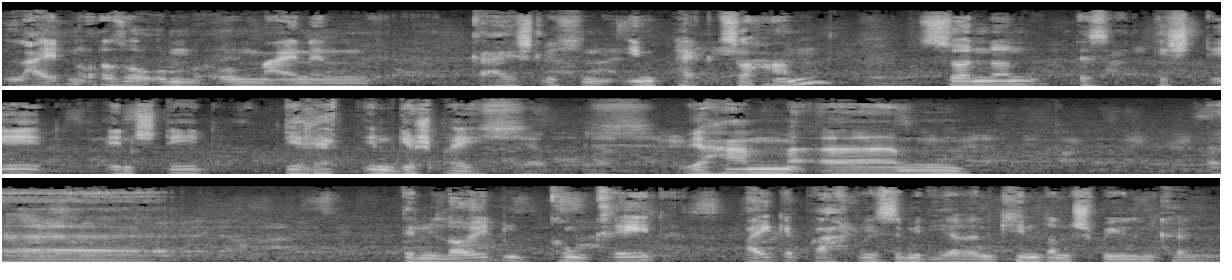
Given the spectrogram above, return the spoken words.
leiten oder so, um, um meinen geistlichen Impact zu haben, mhm. sondern das entsteht, entsteht direkt im Gespräch. Ja, Wir haben ähm, äh, den Leuten konkret beigebracht, wie sie mit ihren Kindern spielen können.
